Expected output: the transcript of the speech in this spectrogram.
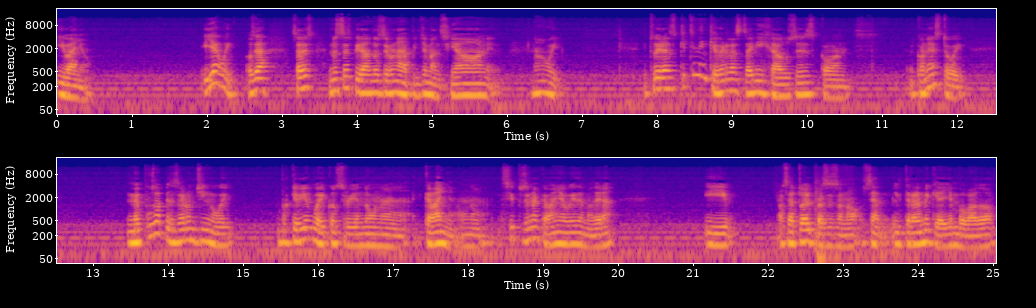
y baño. Y ya, güey. O sea, ¿sabes? No está aspirando a ser una pinche mansión. No, güey. Y tú dirás, ¿qué tienen que ver las tiny houses con, con esto, güey? Me puso a pensar un chingo, güey. Porque vi un güey construyendo una cabaña. Una. Sí, pues una cabaña, güey, de madera. Y o sea, todo el proceso, ¿no? O sea, literal me quedé embobado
